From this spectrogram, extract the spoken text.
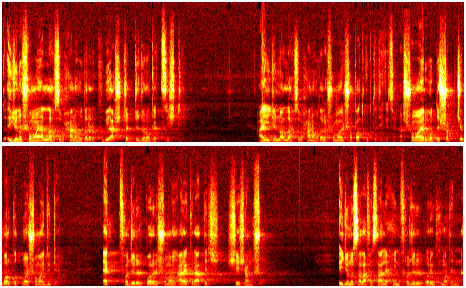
তো এই জন্য সময় আল্লাহ সুবাহানহতালার খুবই আশ্চর্যজনক এক সৃষ্টি। আর এই জন্য আল্লাহ সুবাহানহতালা সময়ের শপথ করতে থেকেছেন। আর সময়ের মধ্যে সবচেয়ে বরকতময় সময় দুইটা। এক ফজরের পরের সময় আর এক রাতের শেষাংশ এই জন্য সালাফে সালেহিন ফজরের পরে ঘুমাতেন না।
